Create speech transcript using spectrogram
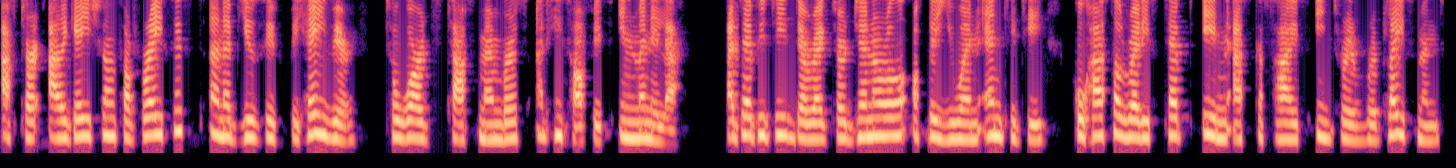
after allegations of racist and abusive behavior towards staff members at his office in Manila. a deputy director general of the UN entity, who has already stepped in as Kasai's interim replacement,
